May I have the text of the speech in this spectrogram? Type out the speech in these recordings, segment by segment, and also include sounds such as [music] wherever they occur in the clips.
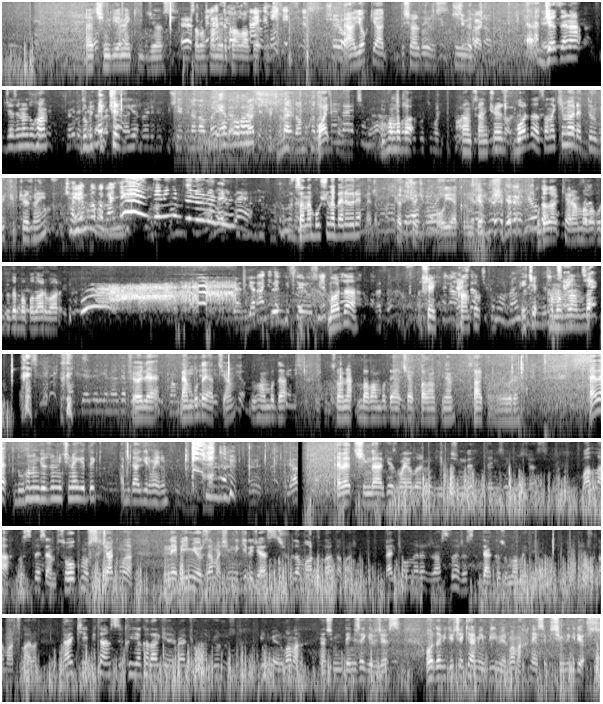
Evet şimdi yemek yiyeceğiz. Sabahtan beri kahvaltı yapıyoruz. Ya yok ya dışarıda yeriz. Bilmiyorum. Evet, Cezene, Cezene Duhan. Dubiklik çözüyor. böyle bir, bir şey falan almayız Ya da. Zaten çocuklar Ben bu kadar Vay. Duhan baba. Tamam sen çöz. Bu arada sana kim öğretti Rubik küp çözmeyi? Kendim baba ben de. Sana boşuna ben öğretmedim. Kötü çocuk. O ya kırmızı yapmış. Burada da Kerem baba, burada da babalar var. Yani yaptığın bir şey olsun. Bu arada şey kampın içi tamamlandı. [laughs] Şöyle ben burada yatacağım. Duhan burada. Sonra babam burada yatacak falan filan. Sarkan oluyor burada. Evet Duhan'ın gözünün içine girdik. Bir daha girmeyelim. evet şimdi herkes mayolarını giydi. Şimdi denize gireceğiz. Valla nasıl desem soğuk mu sıcak mı ne bilmiyoruz ama şimdi gireceğiz. Şurada martılar da var. Belki onlara rastlarız. Bir dakika zoomlamayı deniyorum. Yani şurada martılar var. Belki bir tanesi kıyıya kadar gelir. Belki onları görürüz. Bilmiyorum ama yani şimdi denize gireceğiz. Orada video çeker miyim bilmiyorum ama neyse biz şimdi gidiyoruz.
